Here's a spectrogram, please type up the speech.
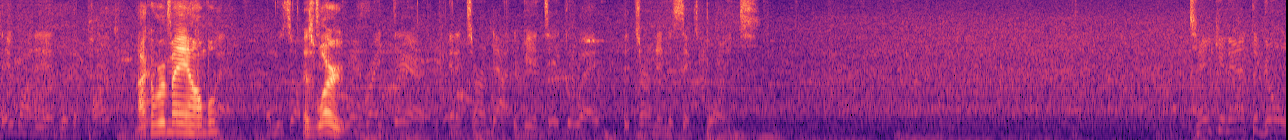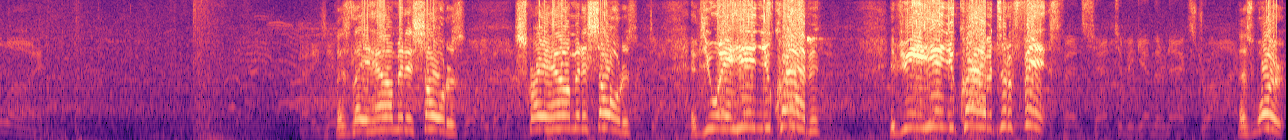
They wanted to end with a punt. I can remain humble. takeaway. And we saw the Let's work. right there, and it turned out to be a takeaway that turned into six points. Taken at the goal line. And he's in Let's lay helm in his shoulders. 20, helm in his shoulders. If you ain't hitting, you crabbing. If you ain't hitting, you crabbing to the fence. Offense set to begin their next drive. Let's work.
